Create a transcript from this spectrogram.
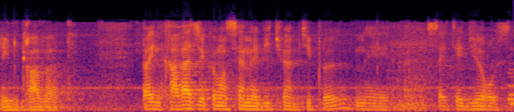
Et une cravate Pas une cravate, j'ai commencé à m'habituer un petit peu, mais euh, ça a été dur aussi.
